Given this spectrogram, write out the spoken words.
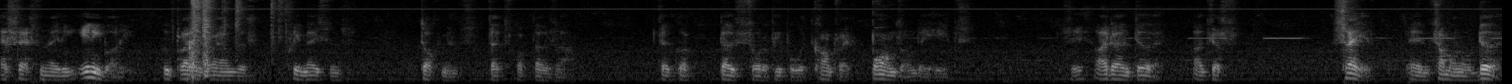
assassinating anybody who plays around with Freemasons documents. That's what those are. They've got those sort of people with contract bonds on their heads. See, I don't do it. I just say it and someone will do it.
